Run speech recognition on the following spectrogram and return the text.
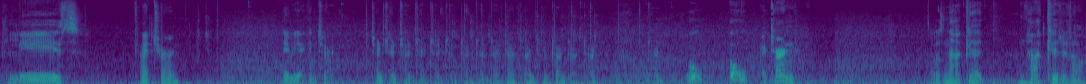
Please. Can I turn? Maybe I can turn. Turn, turn, turn, turn, turn, turn, turn, turn, turn, turn, turn, turn, turn, turn, turn. Turn. Oh, oh, I turned. That was not good. Not good at all.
